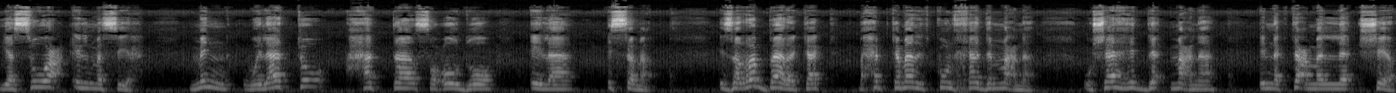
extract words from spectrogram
يسوع المسيح من ولادته حتى صعوده إلى السماء. إذا الرب باركك بحب كمان تكون خادم معنا وشاهد معنا إنك تعمل share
